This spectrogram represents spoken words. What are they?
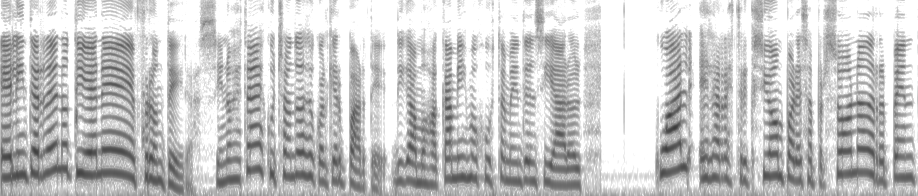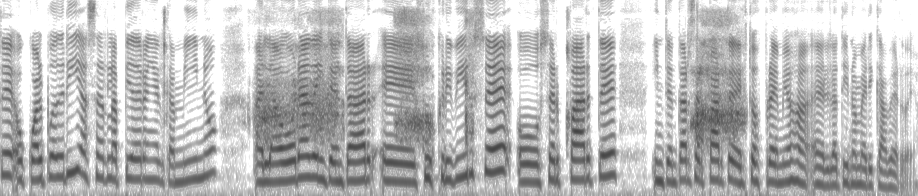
el Internet no tiene fronteras, si nos están escuchando desde cualquier parte, digamos acá mismo justamente en Seattle, ¿cuál es la restricción para esa persona de repente o cuál podría ser la piedra en el camino a la hora de intentar eh, suscribirse o ser parte, intentar ser parte de estos premios en eh, Latinoamérica Verde?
